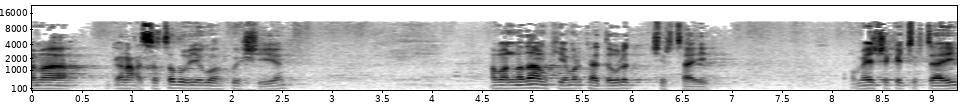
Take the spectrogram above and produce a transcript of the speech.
ama ganacsatadu iyagu ha ku heshiiyeen. Ama nidaamkii markaa dowlad jirtaayey oo meesha ka jirtaayey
